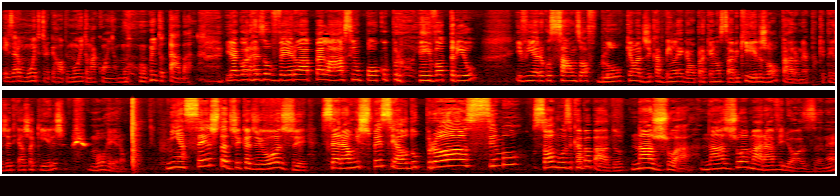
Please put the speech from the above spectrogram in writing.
Eles eram muito trip hop, muito maconha, muito taba. E agora resolvereram apelar assim um pouco pro Rivotril e vieram com Sounds of Blue, que é uma dica bem legal para quem não sabe que eles voltaram, né? Porque tem gente que acha que eles morreram. Minha sexta dica de hoje será um especial do próximo Só Música Babado. Najwa. Najwa maravilhosa, né?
